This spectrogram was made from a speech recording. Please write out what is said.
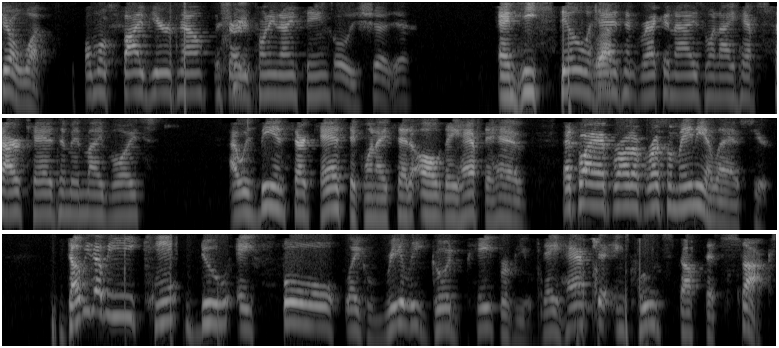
show what almost five years now. Started 2019, Holy shit! Yeah. and he still Yeah. hasn't recognized when I have sarcasm in my voice. I was being sarcastic when I said, "Oh, they have to have." That's why I brought up WrestleMania last year. WWE can't do a full, like, really good pay per view. They have to include stuff that sucks.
